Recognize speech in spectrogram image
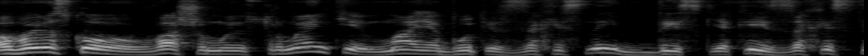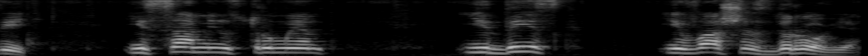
Обов'язково в вашому інструменті має бути захисний диск, який захистить і сам інструмент, і диск, і ваше здоров'я.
